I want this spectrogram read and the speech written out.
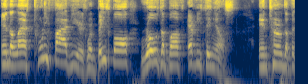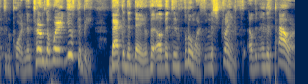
in the last 25 years where baseball rose above everything else in terms of its importance, in terms of where it used to be back in the day, of, of its influence and the strength of and its power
